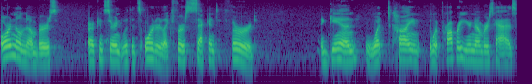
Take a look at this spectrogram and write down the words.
Ordinal numbers are concerned with its order, like first, second, third. Again, what kind, what property your numbers has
